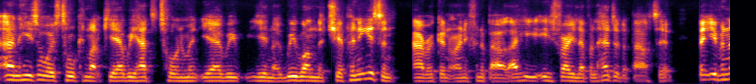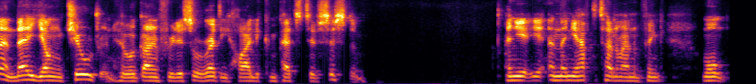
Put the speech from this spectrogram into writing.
and he's always talking like, yeah, we had a tournament, yeah, we, you know, we won the chip, and he isn't arrogant or anything about that. He, he's very level-headed about it. But even then, they're young children who are going through this already highly competitive system, and you, and then you have to turn around and think, well,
